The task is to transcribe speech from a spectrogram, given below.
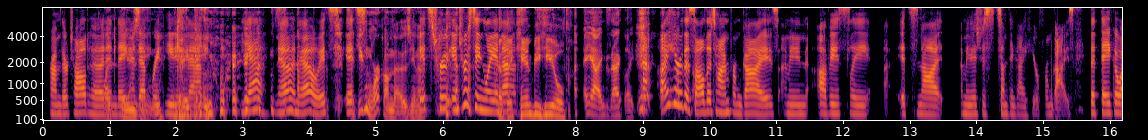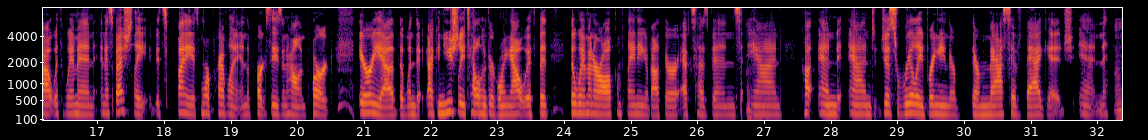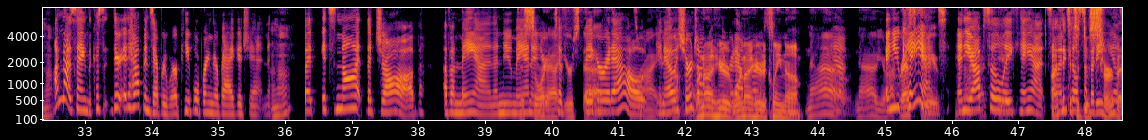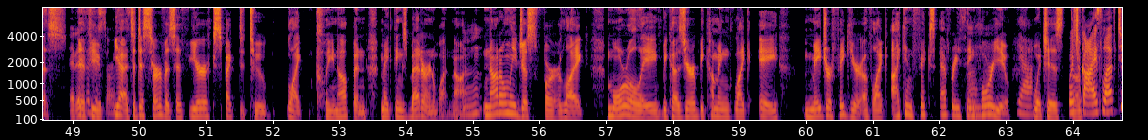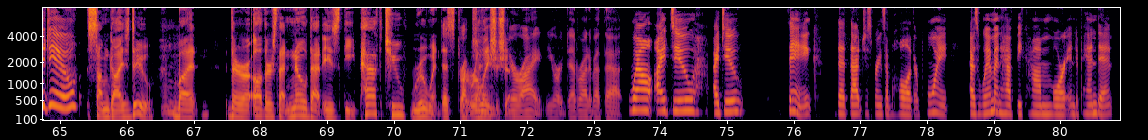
from their childhood like and they end up repeating them. gaping Yeah, no, no. It's It's like you can work on those, you know. it's true. Interestingly And enough, they can be healed. yeah, exactly. I- I hear this all the time from guys. I mean, obviously, uh, it's not. I mean, it's just something I hear from guys that they go out with women, and especially, it's funny. It's more prevalent in the Park Cities Highland Park area. The when I can usually tell who they're going out with, but the women are all complaining about their ex husbands Mhm. and and and just really bringing their their massive baggage in. hmm I'm not saying because there it happens everywhere. People bring their baggage in, hmm but it's not the job of a man, a new man, and sort you're out to your figure it stuff. That's out. right. You It's know, not it's your hard. job. We're not to here. We're out not here to clean up. No, no, you're and not you rescue. can't, You're and you not absolutely rescue. can't. So I think until it's a somebody heals- disservice. It is if a you, disservice. yeah, it's a disservice if you're expected to like clean up and make things better and whatnot. Mhm. Not only just for like morally, because you're becoming like a major figure of like I can fix everything Mhm. for you, yeah, which is which the- guys love to do. some guys do, Mhm. but there are others that know that is the path to ruin for a Destruction. relationship. You're right. You are dead right about that. Well, I do, I do think that that just brings up a whole other point. As women have become more independent,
